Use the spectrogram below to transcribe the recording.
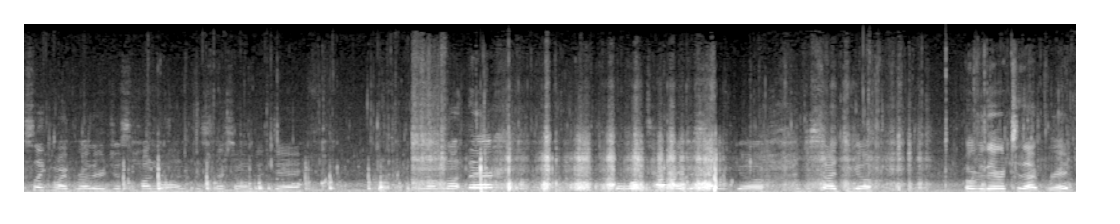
looks like my brother just hung one, his first one of the day. And I'm not there. But one time I decided to go, I decided to go over there to that bridge,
